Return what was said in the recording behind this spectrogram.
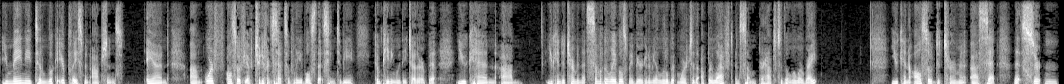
You may need to look at your placement options and um, or if, also if you have two different sets of labels that seem to be competing with each other a bit, you can um, you can determine that some of the labels maybe are going to be a little bit more to the upper left and some perhaps to the lower right. You can also determine uh, set that certain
